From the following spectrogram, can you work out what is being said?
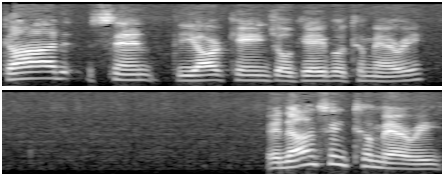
God sent the Archangel Gabriel to Mary announcing to Mary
